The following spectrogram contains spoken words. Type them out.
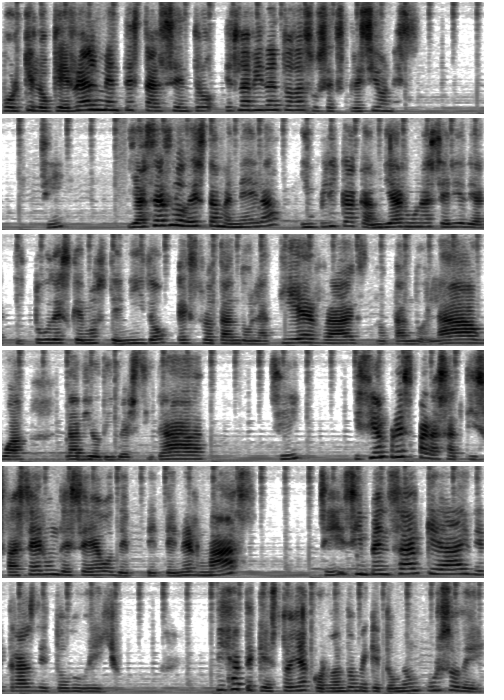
porque lo que realmente está al centro es la vida en todas sus expresiones, ¿sí? Y hacerlo de esta manera implica cambiar una serie de actitudes que hemos tenido explotando la tierra, explotando el agua, la biodiversidad, ¿sí? Y siempre es para satisfacer un deseo de, tener más, ¿sí? Sin pensar qué hay detrás de todo ello. Fíjate que estoy acordándome que tomé un curso de,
